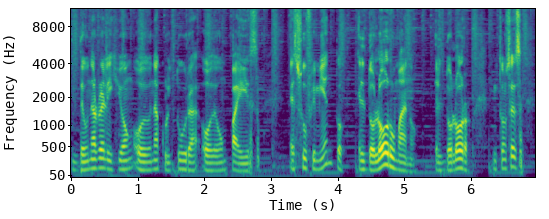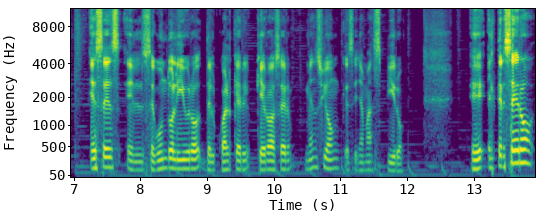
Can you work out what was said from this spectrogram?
de una religión o de una cultura o de un país. El sufrimiento, el dolor humano, el dolor. Entonces, ese es el segundo libro del cual quiero hacer mención, que se llama Spiro. Eh, el tercero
